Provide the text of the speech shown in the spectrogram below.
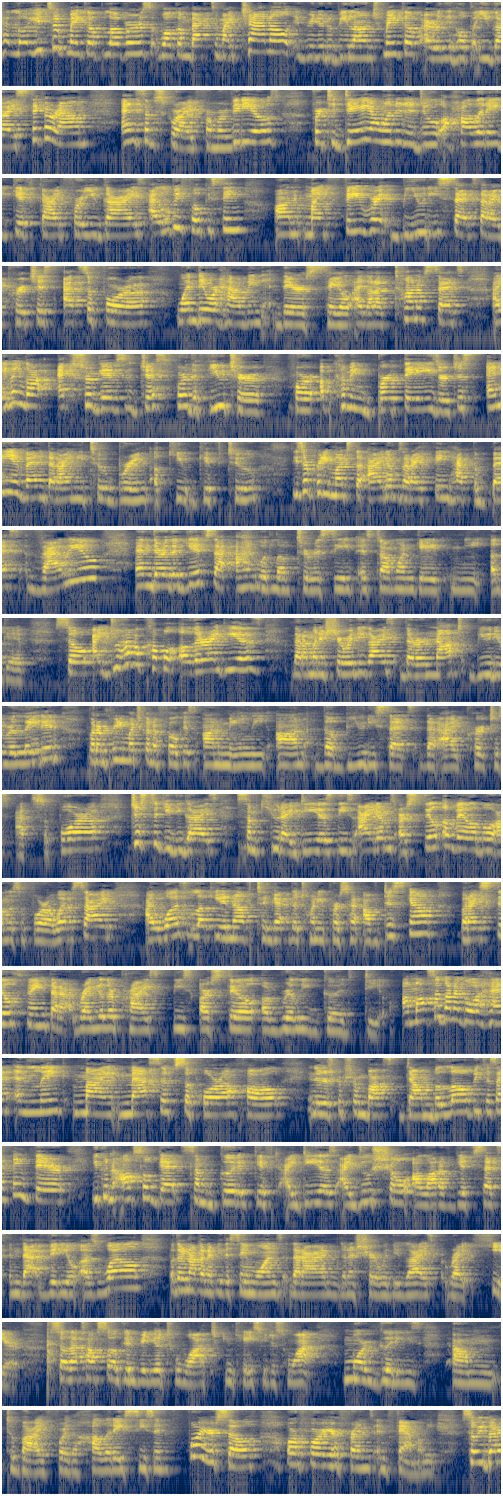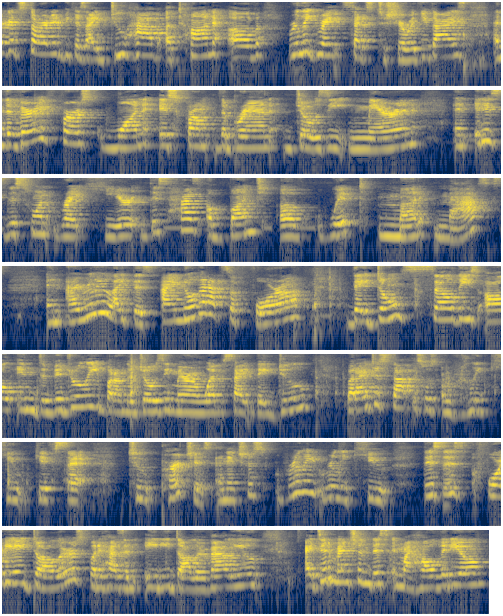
Hello YouTube makeup lovers, welcome back to my channel. If you're new to B Lounge Makeup, I really hope that you guys stick around and subscribe for more videos. For today, I wanted to do a holiday gift guide for you guys. I will be focusing on my favorite beauty sets that I purchased at Sephora when they were having their sale. I got a ton of sets. I even got extra gifts just for the future for upcoming birthdays or just any event that I need to bring a cute gift to. These are pretty much the items that I think had the best value and they're the gifts that I would love to receive if someone gave me a gift. So I do have a couple other ideas that I'm gonna share with you guys that are not beauty related, but I'm pretty much gonna focus on mainly on the beauty sets that I purchased at Sephora, just to give you guys some cute ideas. These items are still available on the Sephora website. I was lucky enough to get the 20% off discount, but I still think that at regular price, these are still a really good deal. I'm also gonna go ahead and link my massive Sephora haul in the description box down below because I think there you can also get some good gift ideas. I do show a lot of gift sets in that video as well, but they're not gonna be the same ones that I'm gonna share with you guys right here. So that's also a good video to watch in case you just want more goodies um, to buy for the holiday season for yourself or for your friends and family. So we better get started because I do have a ton of really great sets to share with you guys. And the very first one is from the brand Josie Maran and it is this one right here. This has a bunch of whipped mud masks and I really like this. I know that at Sephora, they don't sell these all individually, but on the Josie Maran website, they do. But I just thought this was a really cute gift set to purchase and it's just really really cute. This is $48 but it has an $80 value. I did mention this in my haul video.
